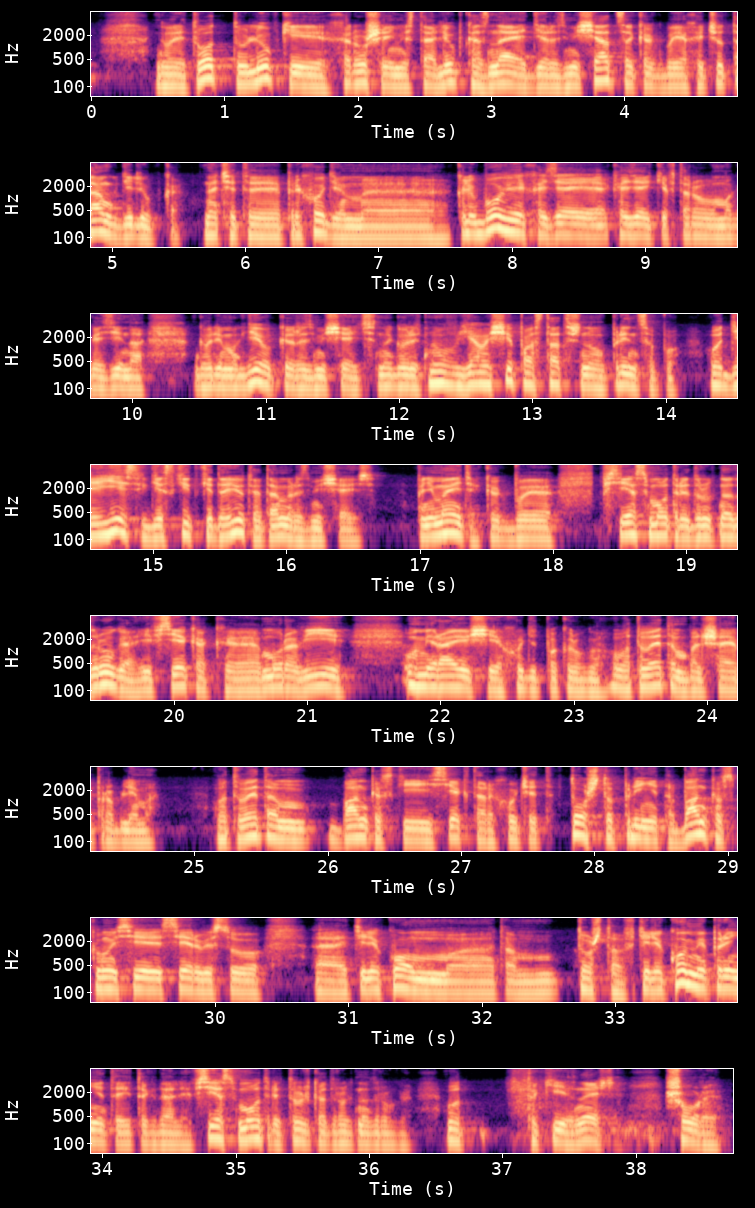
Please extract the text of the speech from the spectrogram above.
Говорит, вот у Любки хорошие места. Любка знает, где размещаться. Как бы я хочу там, где Любка. Значит, э, приходим э, к Любови, хозяй, хозяйке второго магазина. Говорим, а где вы размещаетесь? Она говорит, ну, я вообще по остаточному принципу. Вот где есть, где скидки дают, я там и размещаюсь. Понимаете, как бы все смотрят друг на друга, и все, как э, муравьи, умирающие, ходят по кругу. Вот в этом большая проблема. Вот в этом банковский сектор хочет то, что принято банковскому сервису, э, телеком, э, там, то, что в телекоме принято и так далее. Все смотрят только друг на друга. Вот такие, знаете, шоры.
